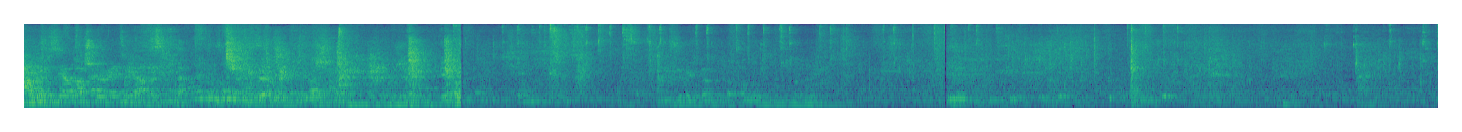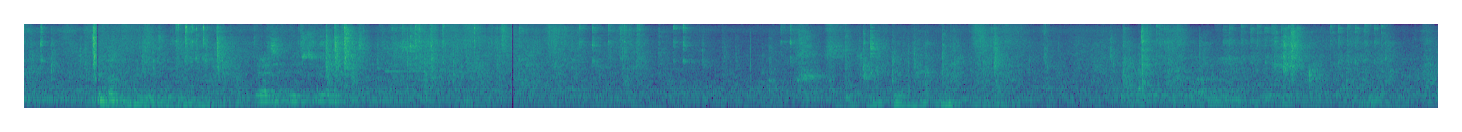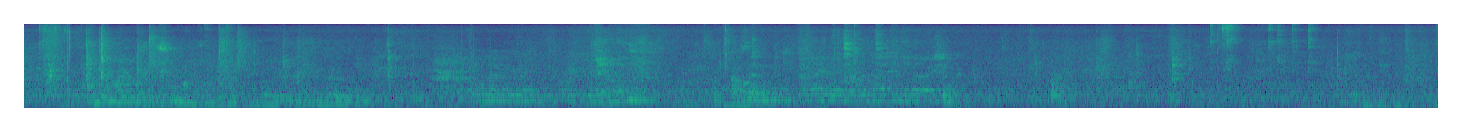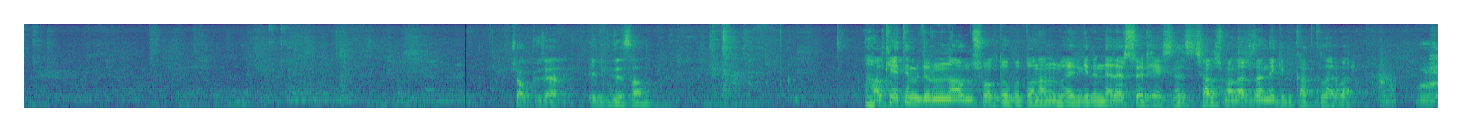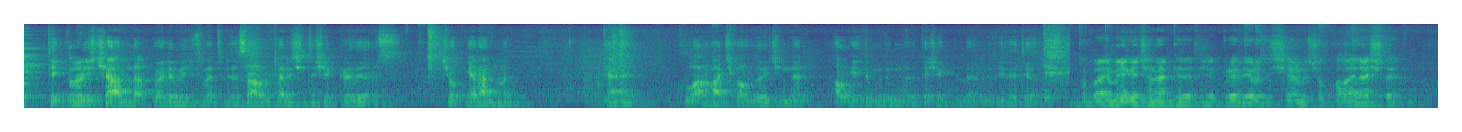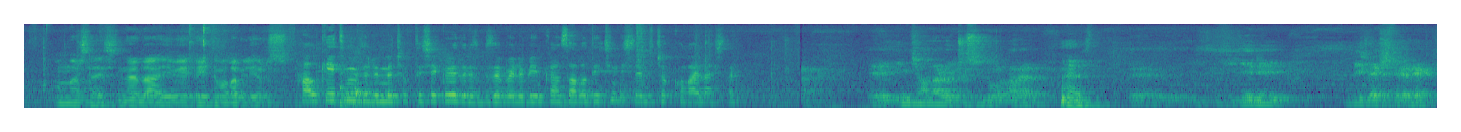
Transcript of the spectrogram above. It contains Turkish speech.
Alırız ya başka öğrenci de alırız da. Bizim ekranı kapalı olmuş. Gerçekleştiriyorum. Çok güzel. Elinize sağlık. Halk Eğitim Müdürlüğü'nün almış olduğu bu donanımla ilgili neler söyleyeceksiniz? Çalışmalarınıza ne gibi katkılar var? Bu teknoloji çağında böyle bir hizmet bize sağladıkları için teşekkür ediyoruz. Çok yararlı. Yani kullanıma açık olduğu için de Halk Eğitim Müdürlüğü'ne teşekkürlerimizi iletiyoruz. Burada emeğe geçen herkese teşekkür ediyoruz. İşlerimiz çok kolaylaştı. Onlar sayesinde daha iyi bir eğitim alabiliyoruz. Halk Eğitim Müdürlüğü'ne çok teşekkür ederiz bize böyle bir imkan sağladığı için işlerimiz çok kolaylaştı. Ee, imkanlar ölçüsünde onları Evet. e, yeni birleştirerek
